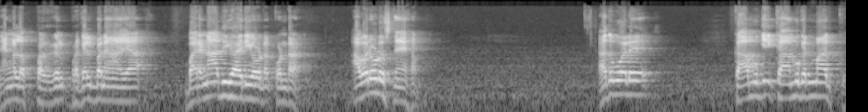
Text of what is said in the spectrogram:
ഞങ്ങളുടെ പ്രഗൽ പ്രഗത്ഭനായ ഭരണാധികാരിയോടെ കൊണ്ടാണ്. അവരോട് സ്നേഹം. അതുപോലെ കാമുകി കാമുകന്മാർക്ക്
